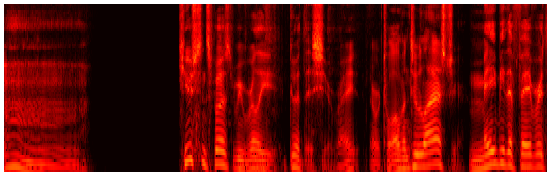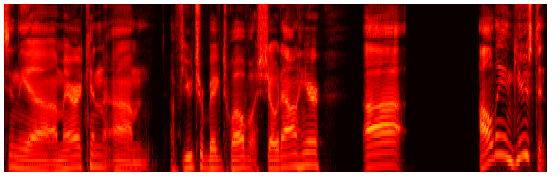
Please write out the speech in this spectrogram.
Mm. Houston's supposed to be really good this year, right? They were twelve and two last year. Maybe the favorites in the uh, American, um, a future Big Twelve showdown here. Uh, I'll lean Houston.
